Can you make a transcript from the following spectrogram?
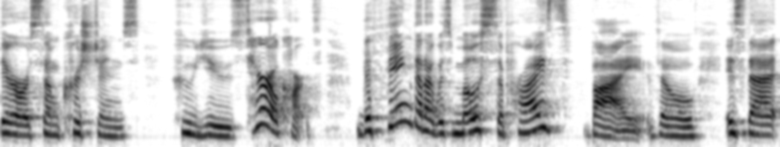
there are some Christians who use tarot cards. The thing that I was most surprised by, though, is that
